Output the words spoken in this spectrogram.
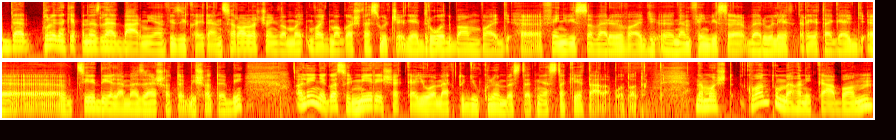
de tulajdonképpen ez lehet bármilyen fizikai rendszer, alacsony vagy magas feszültség egy drótban, vagy fényvisszaverő, vagy nem fényvisszaverő réteg egy CD lemezen, stb. stb. A lényeg az, hogy mérésekkel jól meg tudjuk különböztetni ezt a két állapotot. Na most kvantummechanikában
